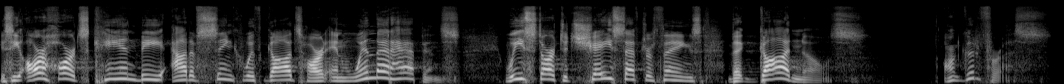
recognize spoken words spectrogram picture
You see, our hearts can be out of sync with God's heart, and when that happens, we start to chase after things that God knows aren't good for us.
